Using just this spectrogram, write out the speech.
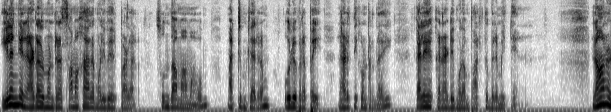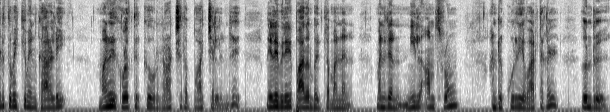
இலங்கை நாடாளுமன்ற சமகால மொழிபெயர்ப்பாளர் சுந்தா மாமாவும் மற்றும் சிலரும் ஒலிபரப்பை நடத்தி கொண்டிருந்ததை கலைய கண்ணாடி மூலம் பார்த்து பிரமித்தேன். நான் எடுத்து வைக்கும் என் காரடி மனித குலத்திற்கு ஒரு ராட்சத பாய்ச்சல் என்று நிலவிலே பாதம் பதித்த மன்னன் மனிதன் நீல் ஆம்ஸ்ட்ரோங் அன்று கூறிய வார்த்தைகள் இன்று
